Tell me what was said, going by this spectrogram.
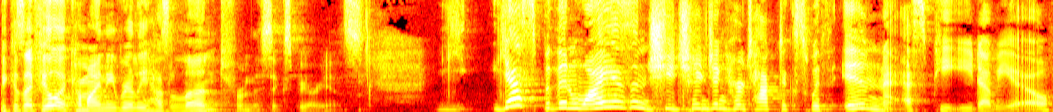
Because I feel like Hermione really has learned from this experience. Yes, but then why isn't she changing her tactics within SPEW?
